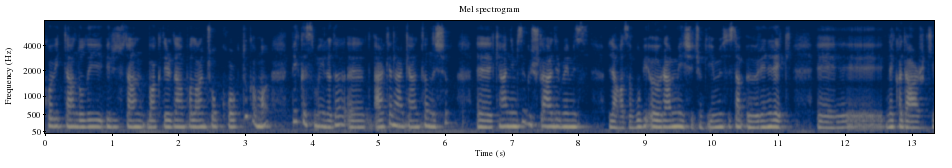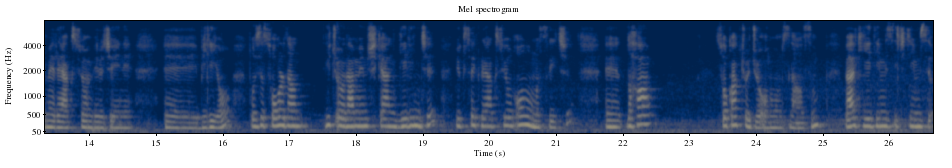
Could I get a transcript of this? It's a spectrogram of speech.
Covid'den dolayı virüsten, bakteriden falan çok korktuk ama bir kısmıyla da e, erken erken tanışıp e, kendimizi güçlendirmemiz lazım. Bu bir öğrenme işi çünkü immün sistem öğrenerek e, ne kadar kime reaksiyon vereceğini e, biliyor. Dolayısıyla sonradan hiç öğrenmemişken gelince yüksek reaksiyon olmaması için e, daha sokak çocuğu olmamız lazım. Belki yediğimiz içtiğimizi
